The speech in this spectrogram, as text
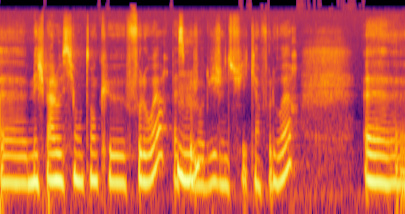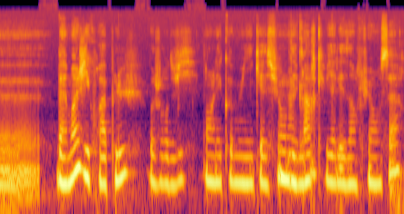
Euh, mais je parle aussi en tant que follower, parce Mhm. qu'aujourd'hui je ne suis qu'un follower. Euh, bah moi, j'y crois plus aujourd'hui dans les communications des marques via les influenceurs.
